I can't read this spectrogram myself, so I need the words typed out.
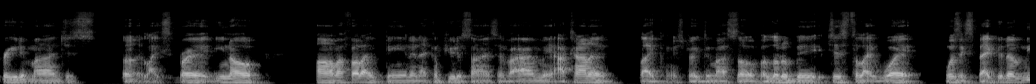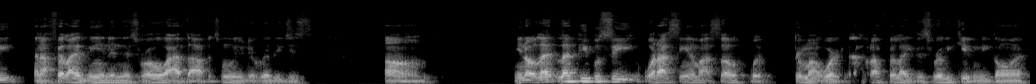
creative mind just uh, like spread. You know, um, I felt like being in that computer science environment, I kind of like restricted myself a little bit just to like what was expected of me. And I feel like being in this role, I have the opportunity to really just, um, you know, let let people see what I see in myself with through my work. That's what I feel like just really keeping me going.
